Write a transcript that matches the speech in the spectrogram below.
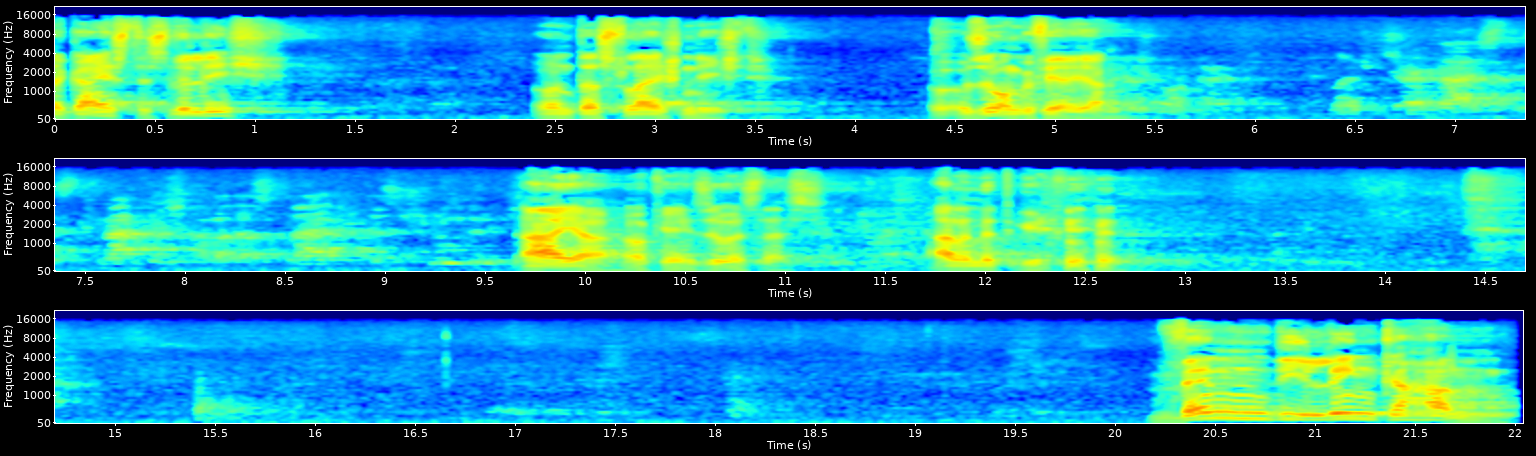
Der Geist ist willig und das Fleisch nicht. So ungefähr, ja. Der Geist ist knackig, aber das Fleisch ist schludrig. Ah ja, okay, so ist das. Alle mitgehen. Wenn die linke Hand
